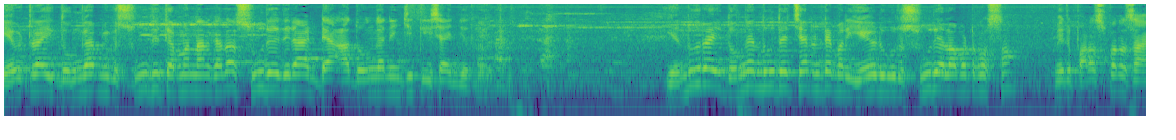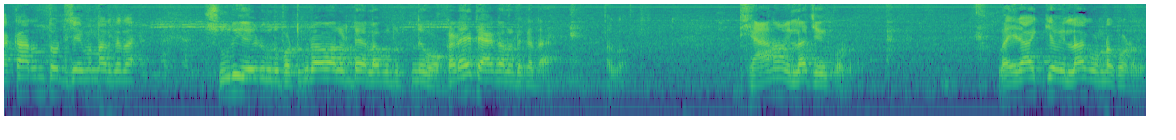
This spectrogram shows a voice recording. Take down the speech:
ఏమిట్రా ఈ దొంగ? మీకు సూది తెమ్మన్నాను కదా సూది ఎదిరా అంటే ఆ దొంగ నుంచి తీసాయని చెప్పారు ఎందుకురా ఈ దొంగ ఎందుకు తెచ్చారంటే మరి ఏడుగురు సూది ఎలా పట్టుకొస్తాం మీరు పరస్పర సహకారంతో చేయమన్నారు కదా. సూది ఏడుగురు పట్టుకురావాలంటే ఎలా కుదురుతుంది? ఒక్కడే తేగలడు కదా. అగో. ధ్యానం ఇలా చేయకూడదు. వైరాగ్యం ఇలాగ ఉండకూడదు.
